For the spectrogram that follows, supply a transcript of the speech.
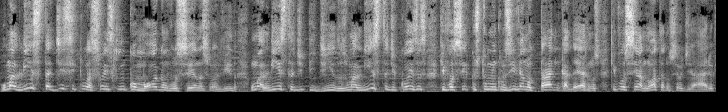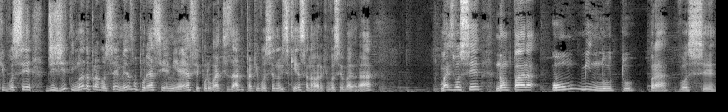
uma lista de situações que incomodam você na sua vida, uma lista de pedidos, uma lista de coisas que você costuma inclusive anotar em cadernos, que você anota no seu diário, que você digita e manda para você mesmo por SMS, por WhatsApp, para que você não esqueça na hora que você vai orar mas você não para um minuto para você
